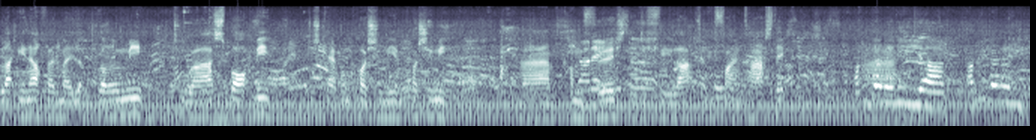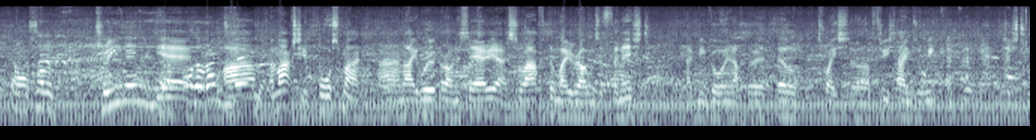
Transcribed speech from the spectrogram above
Lucky enough, I had my little brother with me to uh, spot me. Just kept on pushing me and pushing me. Um, coming first, I just feel absolutely fantastic. Have you done any, uh, have you done any uh, sort of training Yeah, run today? um, I'm actually a postman and I work around this area. So after my rounds are finished, I've going up the hill twice or three times a week just to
